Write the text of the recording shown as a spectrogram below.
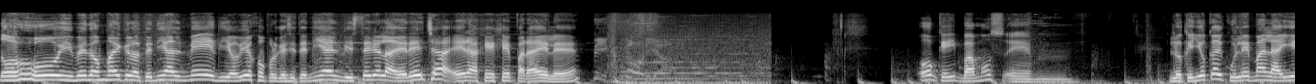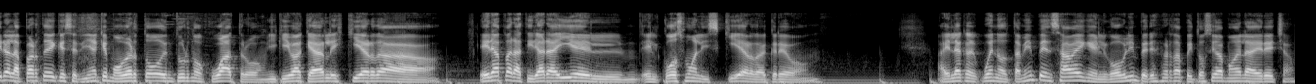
Uy, menos mal que lo tenía al medio, viejo, porque si tenía el misterio a la derecha, era GG para él, ¿eh? Ok, vamos. em, Lo que yo calculé mal ahí era la parte de que se tenía que mover todo en turno 4 y que iba a quedar la izquierda... Era para tirar ahí el, el Cosmo a la izquierda, creo. Ahí la cal- Bueno, también pensaba en el Goblin, pero es verdad, Peito se iba a mover a la derecha.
